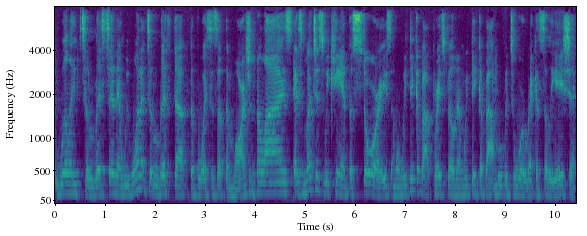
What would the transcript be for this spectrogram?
willing to listen, and we wanted to lift up the voices of the marginal as much as we can the stories. And when we think about bridge building, and we think about moving toward reconciliation.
